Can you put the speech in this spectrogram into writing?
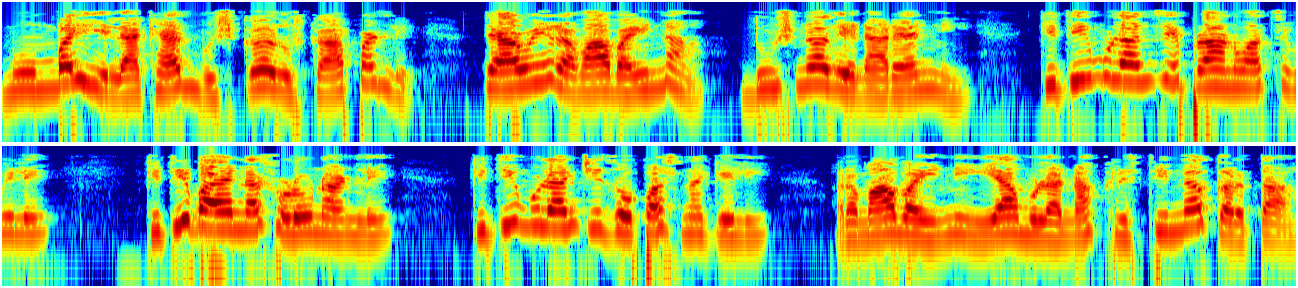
मुंबई इलाख्यात पुष्कळ दुष्काळ पडले. त्यावेळी रमाबाईंना दुष्ण देणाऱ्यांनी किती मुलांचे प्राण वाचविले? किती बायांना सोडवून आणले? किती मुलांची जोपासना केली? रमाबाईंनी या मुलांना ख्रिस्ती न करता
